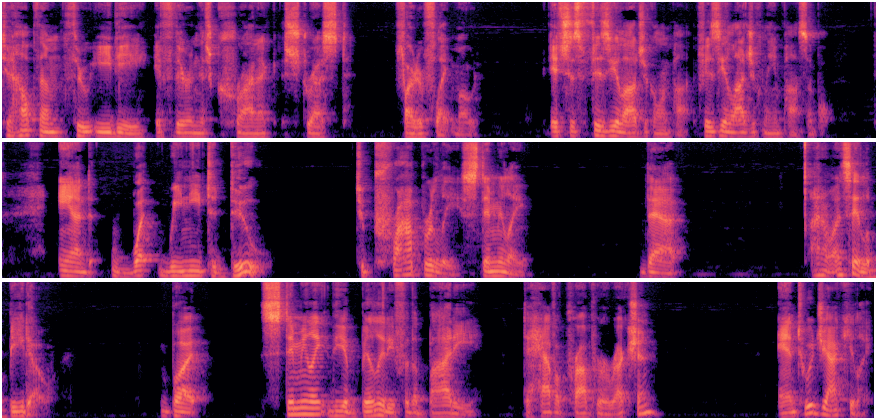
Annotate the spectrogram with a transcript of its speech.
to help them through ED if they're in this chronic stressed fight or flight mode. It's just physiological physiologically impossible. And what we need to do to properly stimulate that, I don't know, I'd say libido, but stimulate the ability for the body to have a proper erection and to ejaculate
